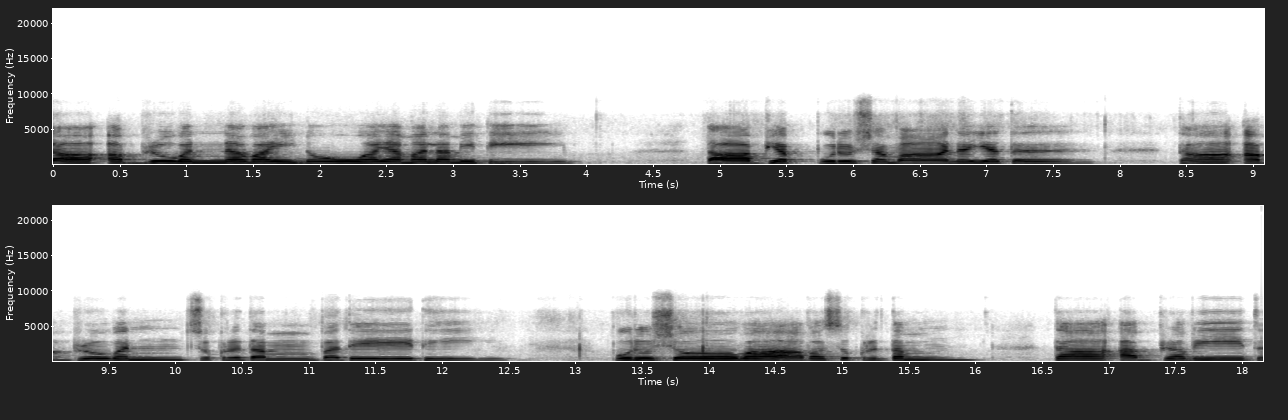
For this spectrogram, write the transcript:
ता अब्रुवन्न वैनो अयमलमिति ताभ्यः पुरुषमानयत्। ता अब्रुवन् सुकृतं वदेति। पुरुषो वावसुकृतं ता अब्रवीत्।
